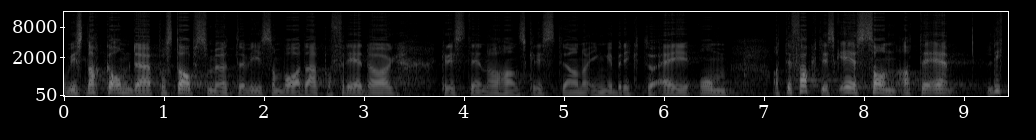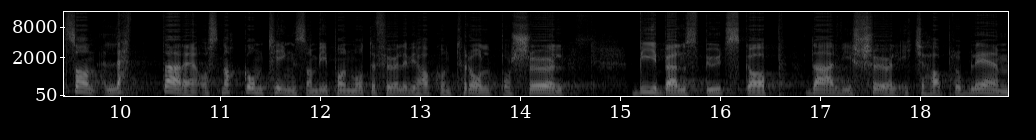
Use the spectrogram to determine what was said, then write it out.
Og Vi snakka om det på stabsmøtet, vi som var der på fredag. Kristin og Hans Christian og Ingebrigt og jeg, om at det faktisk er sånn at det er litt sånn lettere å snakke om ting som vi på en måte føler vi har kontroll på sjøl. Bibelens budskap der vi sjøl ikke har problem.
